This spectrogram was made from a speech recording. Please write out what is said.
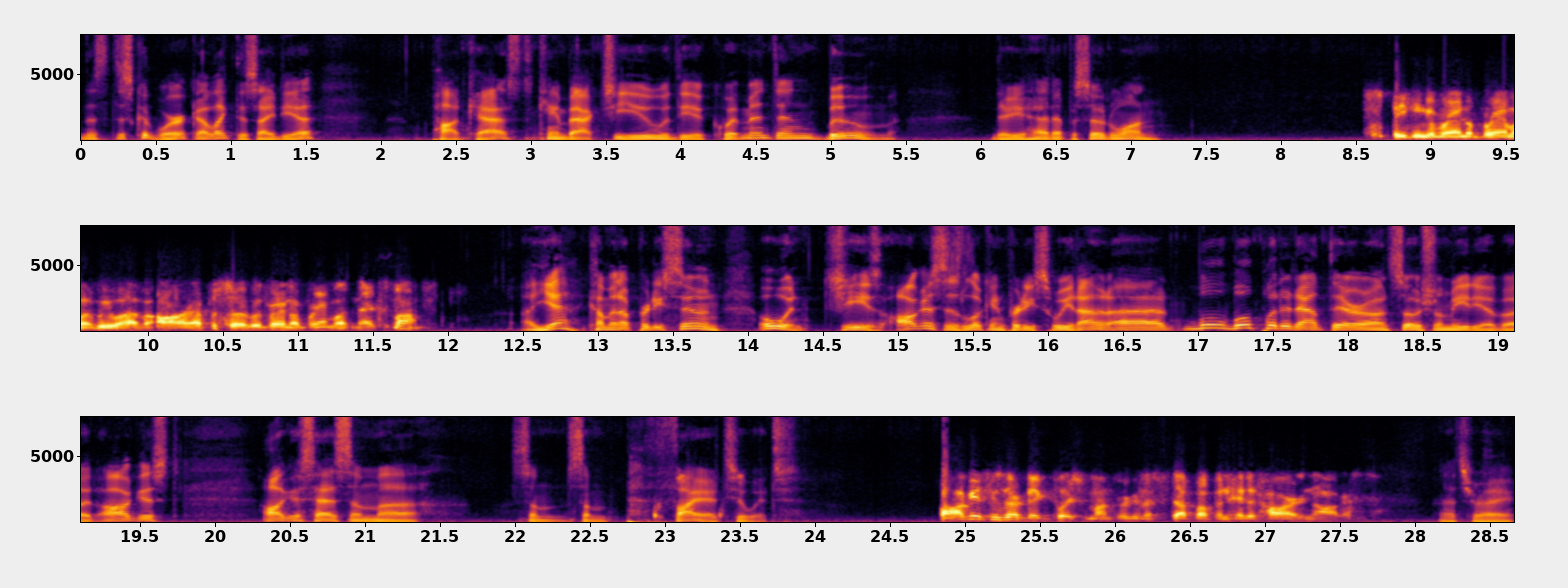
this this could work. I like this idea. Podcast came back to you with the equipment, and boom, there you had episode one. Speaking of Randall Bramblett, we will have our episode with Randall Bramblett next month. Uh, yeah, coming up pretty soon. Oh, and geez, August is looking pretty sweet. I, uh, we'll we'll put it out there on social media, but August August has some uh, some some fire to it. August is our big push month. We're going to step up and hit it hard in August. That's right.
